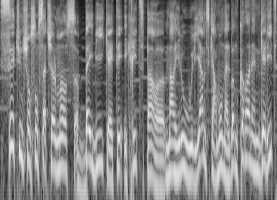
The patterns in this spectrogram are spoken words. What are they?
C'est une chanson Satchel Moss Baby qui a été écrite par euh, Mary-Lou Williams car mon album Come On and Get It,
